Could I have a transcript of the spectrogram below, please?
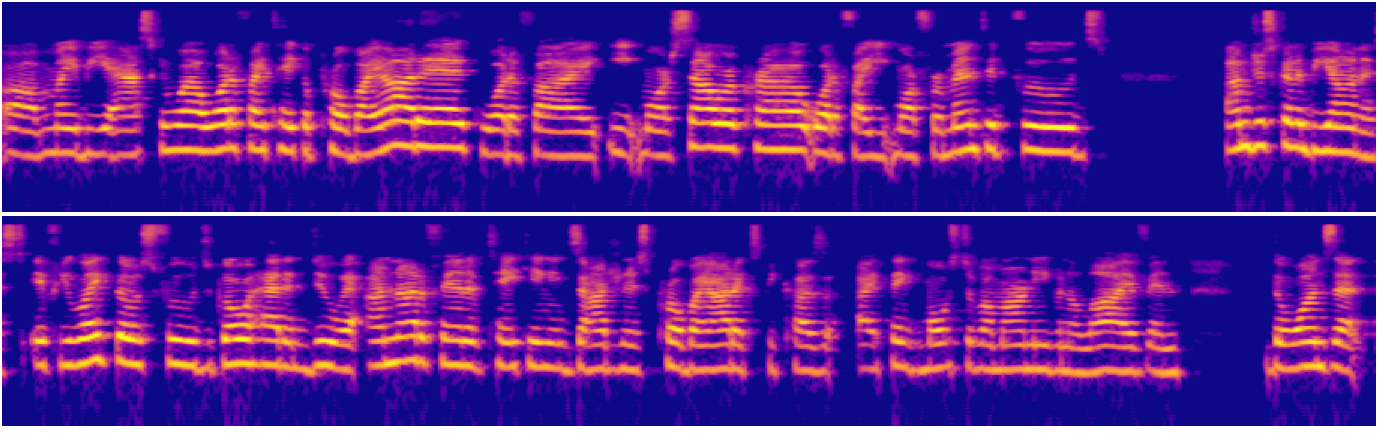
uh, might be asking, well, what if I take a probiotic? What if I eat more sauerkraut? What if I eat more fermented foods? I'm just going to be honest. If you like those foods, go ahead and do it. I'm not a fan of taking exogenous probiotics because I think most of them aren't even alive and the ones that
